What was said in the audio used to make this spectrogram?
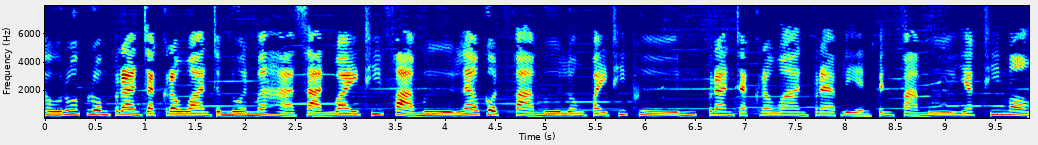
ขารวบรวมปราณจักรวาลจำนวนมหาศาลไว้ที่ฝ่ามือแล้วกดฝ่ามือลงไปที่พื้น ปราณจักรวาลแปรเปลี่ยนเป็นฝ่ามือยักษ์ที่มอง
